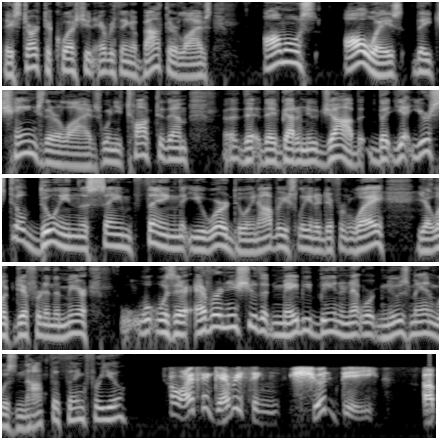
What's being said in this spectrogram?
They start to question everything about their lives. Almost always they change their lives. When you talk to them, uh, they've got a new job, but yet you're still doing the same thing that you were doing, obviously in a different way. You look different in the mirror. W- was there ever an issue that maybe being a network newsman was not the thing for you? Oh, I think everything should be up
